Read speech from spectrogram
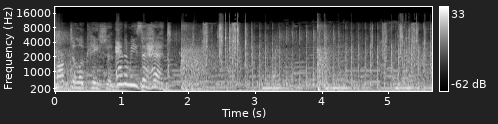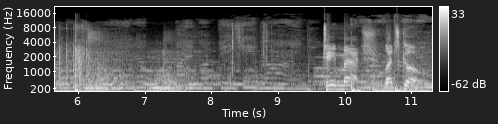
Marked a location. Enemies ahead! Team match, let's go.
